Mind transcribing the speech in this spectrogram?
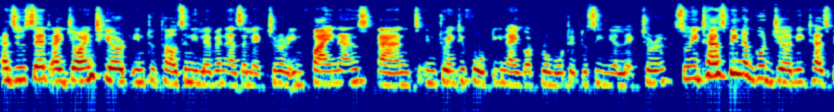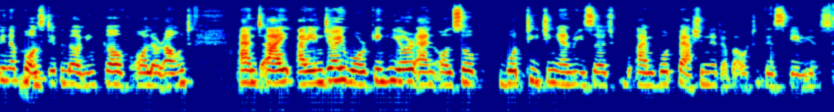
as you said i joined here in 2011 as a lecturer in finance and in 2014 i got promoted to senior lecturer. So it has been a good journey. It has been a mm-hmm. positive learning curve all around. And i, I enjoy working here and also both teaching and research i'm both passionate about these areas.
